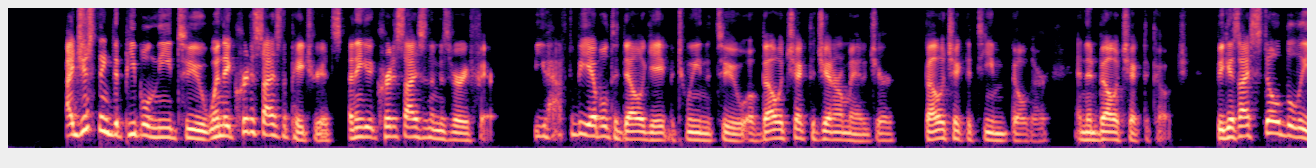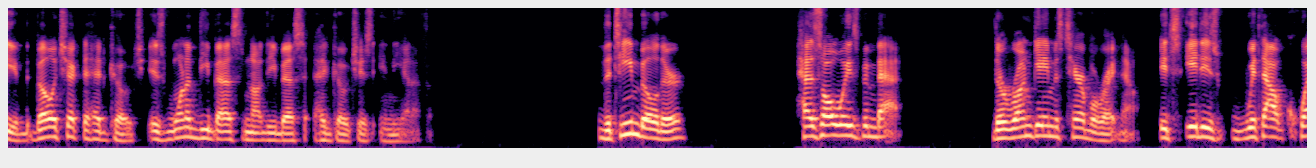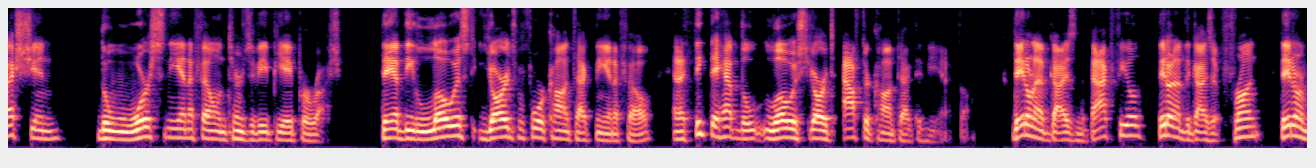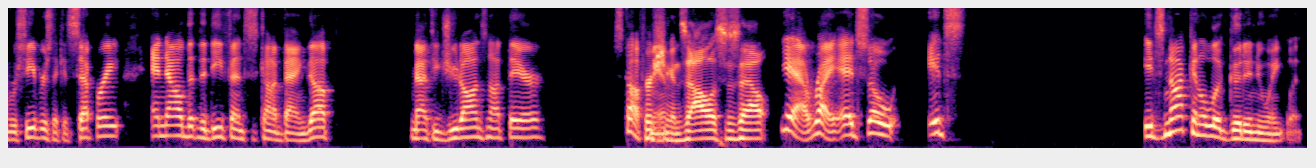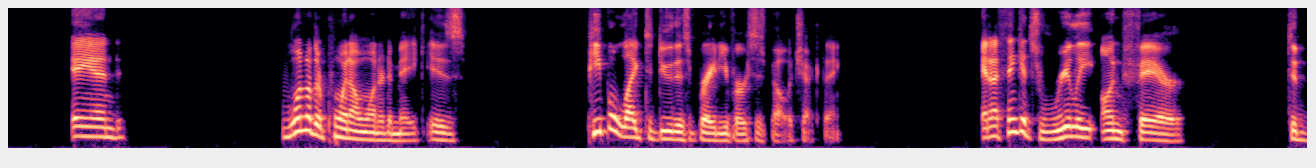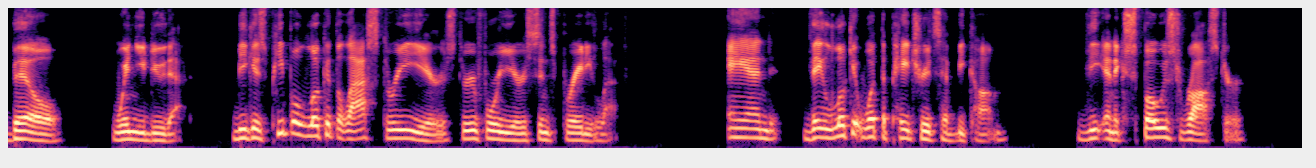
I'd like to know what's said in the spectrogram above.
I just think that people need to, when they criticize the Patriots, I think that criticizing them is very fair. You have to be able to delegate between the two of Belichick, the general manager, Belichick, the team builder, and then Belichick, the coach because I still believe that Belichick, the head coach, is one of the best, if not the best, head coaches in the NFL. The team builder has always been bad. Their run game is terrible right now. It's it is without question the worst in the NFL in terms of EPA per rush. They have the lowest yards before contact in the NFL, and I think they have the lowest yards after contact in the NFL. They don't have guys in the backfield. They don't have the guys up front. They don't have receivers that can separate. And now that the defense is kind of banged up, Matthew Judon's not there. Stuff. Christian man. Gonzalez is out. Yeah, right. And so it's it's not going to look good in New England. And one other point I wanted to make is people like to do this Brady versus Belichick thing. And I think it's really unfair to Bill when you do that because people look at the last three years, three or four years since Brady left, and they look at what the Patriots have become the an exposed roster,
